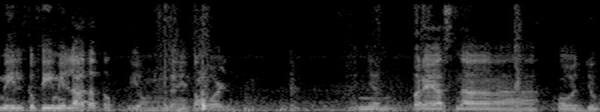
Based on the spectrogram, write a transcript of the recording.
male to female ata to. Yung ganitong cord. Ganyan. Parehas na audio.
